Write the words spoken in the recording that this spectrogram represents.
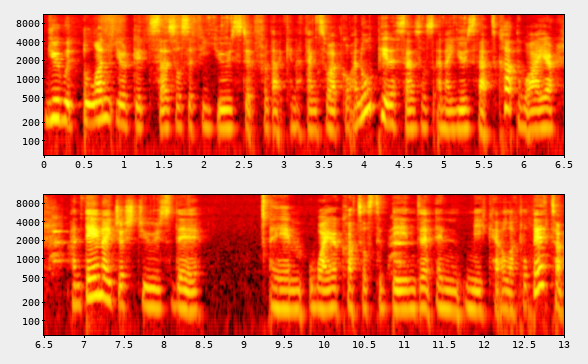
you would blunt your good scissors if you used it for that kind of thing. So I've got an old pair of scissors and I use that to cut the wire and then I just use the um, wire cutters to bend it and make it a little better.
